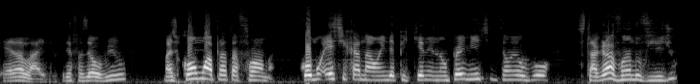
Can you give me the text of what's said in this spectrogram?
era live. Eu queria fazer ao vivo, mas como a plataforma, como este canal ainda é pequeno e não permite, então eu vou estar gravando o vídeo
